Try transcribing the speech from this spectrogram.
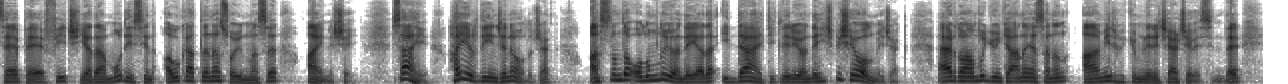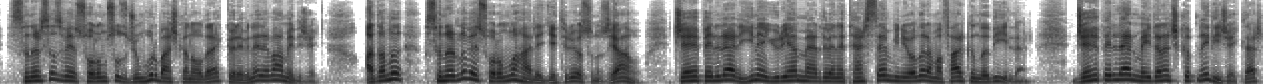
SP, Fitch ya da Moody's'in avukatlığına soyunması aynı şey. Sahi, hayır deyince ne olacak? Aslında olumlu yönde ya da iddia ettikleri yönde hiçbir şey olmayacak. Erdoğan bugünkü anayasanın amir hükümleri çerçevesinde sınırsız ve sorumsuz cumhurbaşkanı olarak görevine devam edecek. Adamı sınırlı ve sorumlu hale getiriyorsunuz yahu. CHP'liler yine yürüyen merdivene tersten biniyorlar ama farkında değiller. CHP'liler meydana çıkıp ne diyecekler?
